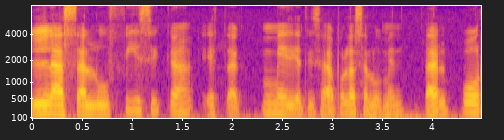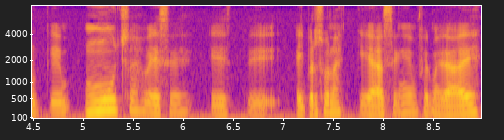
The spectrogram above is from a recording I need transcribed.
la salud física está mediatizada por la salud mental porque muchas veces este, hay personas que hacen enfermedades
